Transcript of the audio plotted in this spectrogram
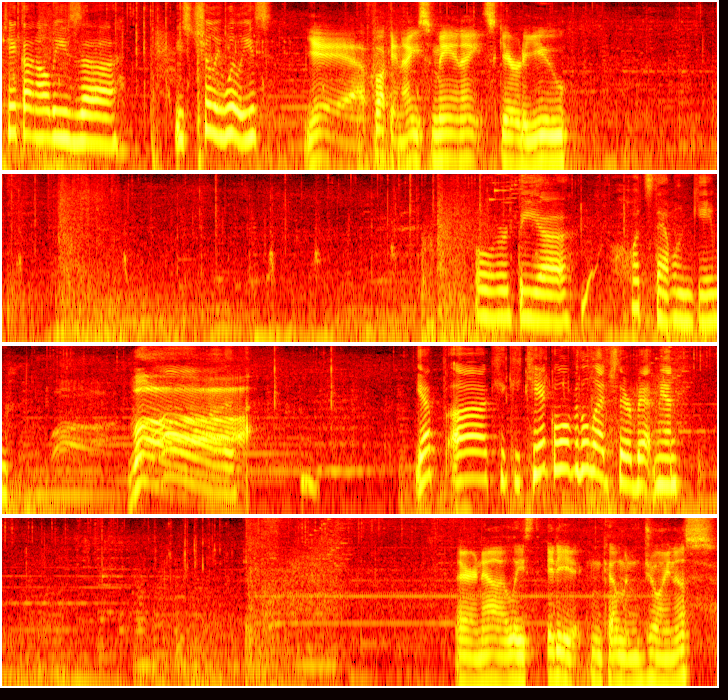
Take on all these uh these chili willies. Yeah, fucking Iceman, I ain't scared of you. The uh what's that one game? Whoa! Yep, uh can't go over the ledge there, Batman. There, now at least Idiot can come and join us.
